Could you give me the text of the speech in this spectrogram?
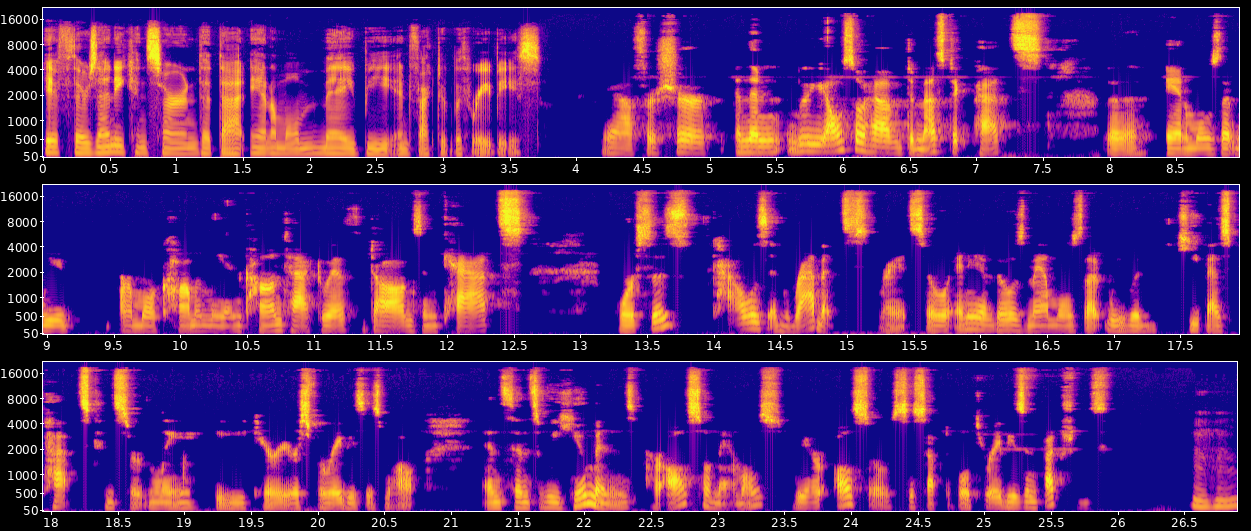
if there's any concern that that animal may be infected with rabies. Yeah, for sure. And then we also have domestic pets the animals that we are more commonly in contact with, dogs and cats, horses, cows, and rabbits, right? So any of those mammals that we would keep as pets can certainly be carriers for rabies as well. And since we humans are also mammals, we are also susceptible to rabies infections. Mm-hmm.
